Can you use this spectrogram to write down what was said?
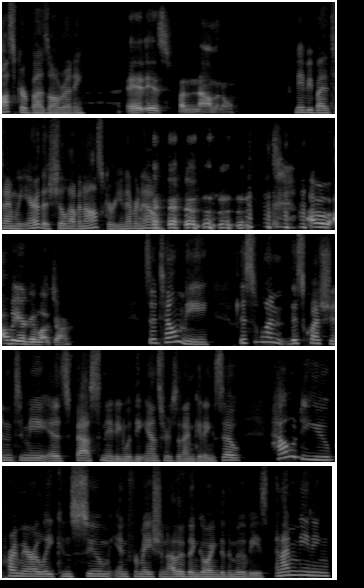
Oscar buzz already. It is phenomenal. Maybe by the time we air this, she'll have an Oscar. You never know. I'll, I'll be your good luck charm. So tell me, this one, this question to me is fascinating with the answers that I'm getting. So, how do you primarily consume information other than going to the movies? And I'm meaning,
